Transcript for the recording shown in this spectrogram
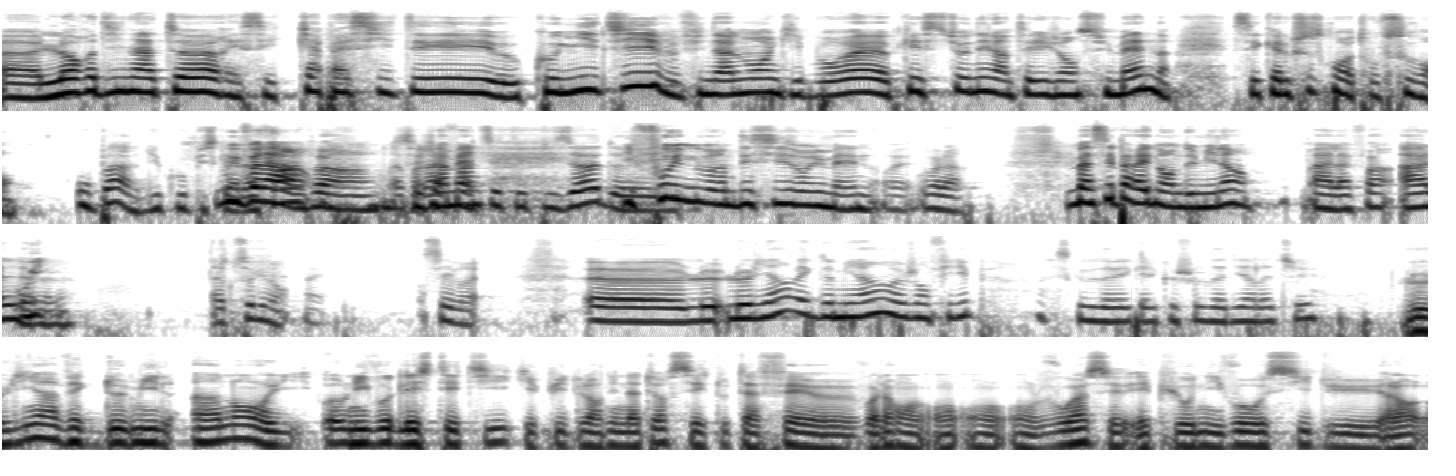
euh, l'ordinateur et ses capacités euh, cognitives finalement qui pourraient questionner l'intelligence humaine, c'est quelque chose qu'on retrouve souvent. Ou pas du coup puisque oui, voilà, fin, enfin, jamais. de cet épisode il faut une décision humaine voilà. Bah c'est pareil dans 2001 à la fin Hal oui. euh, absolument. C'est vrai. Le, le, lien avec 2001 Jean-Philippe? Est-ce que vous avez quelque chose à dire là-dessus? Le lien avec 2001, non, au niveau de l'esthétique et puis de l'ordinateur, c'est tout à fait, euh, voilà, on, on, le voit. Et puis au niveau aussi du, alors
